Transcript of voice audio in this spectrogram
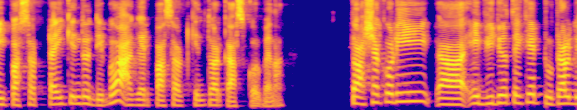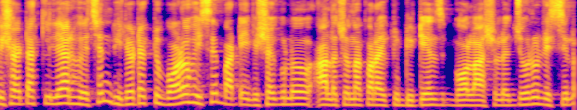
এই পাসওয়ার্ডটাই কিন্তু দিব, আগের পাসওয়ার্ড কিন্তু আর কাজ করবে না। তো আশা করি এই ভিডিও থেকে টোটাল বিষয়টা ক্লিয়ার হয়েছেন। ভিডিওটা একটু বড় হয়েছে বাট এই বিষয়গুলো আলোচনা করা, একটু ডিটেলস বলা আসলে জরুরি ছিল,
